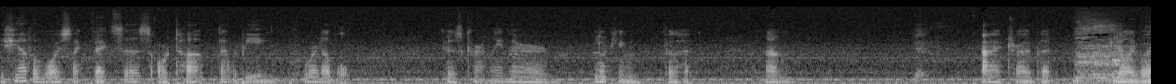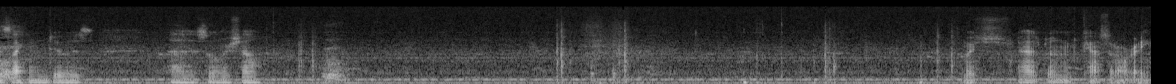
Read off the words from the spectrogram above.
If you have a voice like Vexus or Tuck, that would be incredible. Because currently they're looking for that. Um I tried, but the only voice I can do is uh, Silver Shell. Which has been casted already.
